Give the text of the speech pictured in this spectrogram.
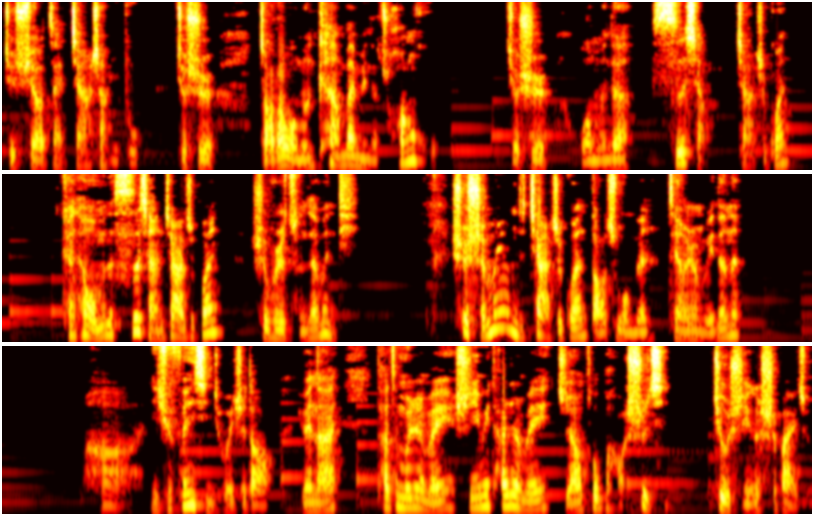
就需要再加上一步，就是找到我们看外面的窗户，就是我们的思想价值观，看看我们的思想价值观是不是存在问题，是什么样的价值观导致我们这样认为的呢？啊，你去分析，你就会知道，原来他这么认为，是因为他认为只要做不好事情，就是一个失败者。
